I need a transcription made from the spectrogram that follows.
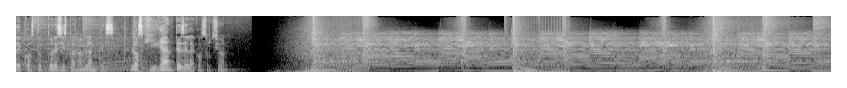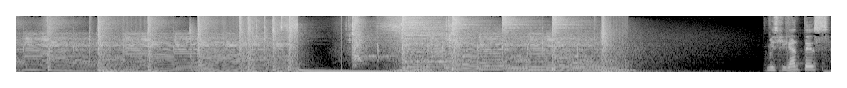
de constructores hispanohablantes, los gigantes de la construcción. Mis gigantes,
